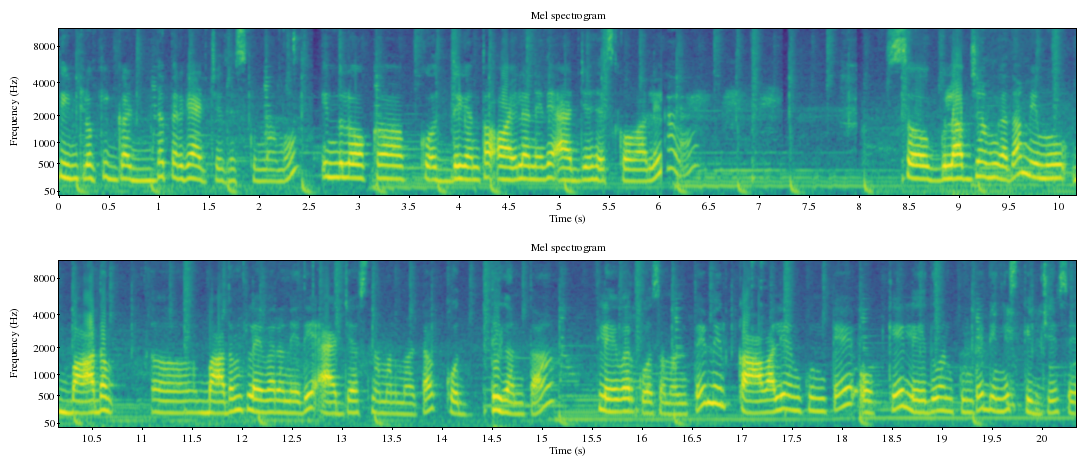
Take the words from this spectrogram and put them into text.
దీంట్లోకి గడ్డ పెరిగి యాడ్ చేసేసుకున్నాము ఇందులో ఒక కొద్దిగంత ఆయిల్ అనేది యాడ్ చేసేసుకోవాలి. సో గులాబ్ జామ్ కదా మేము బాదం బాదం ఫ్లేవర్ అనేది యాడ్ చేస్తున్నాం అనమాట కొద్దిగంత ఫ్లేవర్ కోసం అంతే. మీరు కావాలి అనుకుంటే ఓకే లేదు అనుకుంటే దీన్ని స్కిప్ చేసే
